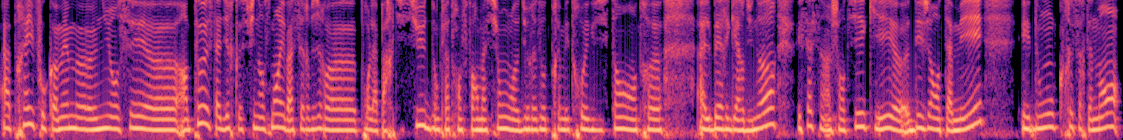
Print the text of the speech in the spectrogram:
Après, il faut quand même euh, nuancer euh, un peu, c'est-à-dire que ce financement, il va servir pour la partie sud, donc la transformation du réseau de prémétro existant entre Albert et Gare du Nord. Et ça, c'est un chantier qui est déjà entamé. Et donc, très certainement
